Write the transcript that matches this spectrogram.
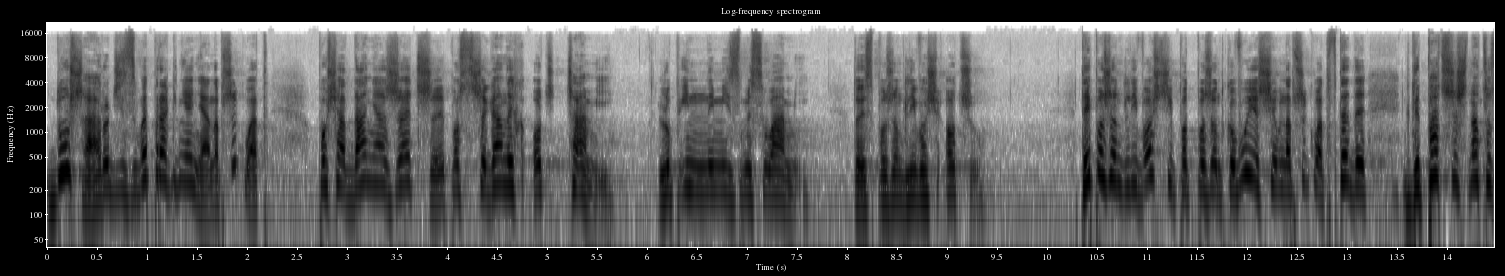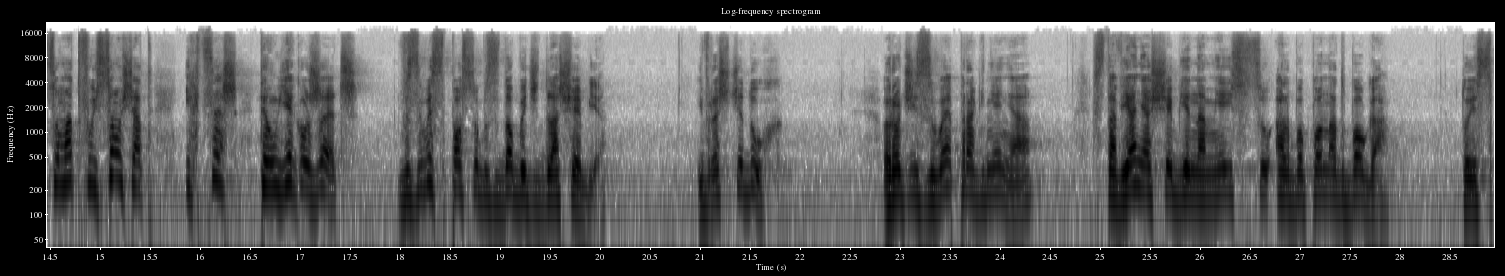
Dusza rodzi złe pragnienia, na przykład posiadania rzeczy postrzeganych oczami lub innymi zmysłami. To jest porządliwość oczu. Tej porządliwości podporządkowujesz się na przykład wtedy, gdy patrzysz na to, co ma twój sąsiad i chcesz tę jego rzecz w zły sposób zdobyć dla siebie. I wreszcie duch rodzi złe pragnienia stawiania siebie na miejscu albo ponad Boga. To jest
